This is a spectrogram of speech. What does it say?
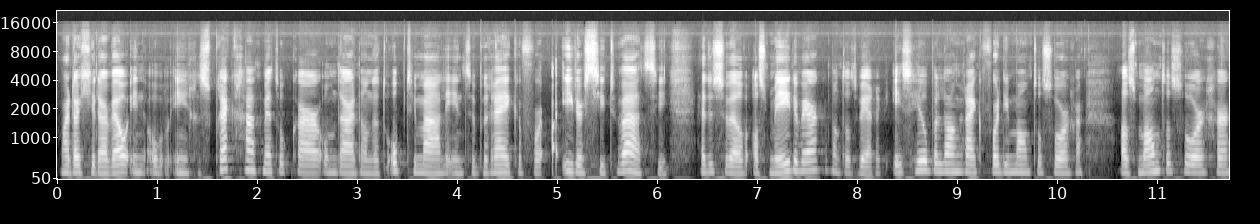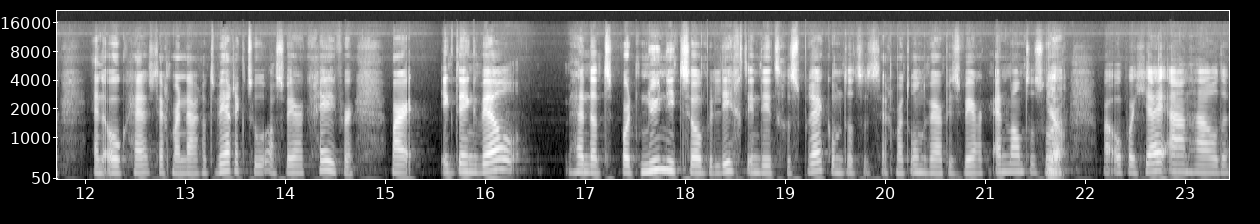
Maar dat je daar wel in, op, in gesprek gaat met elkaar om daar dan het optimale in te bereiken voor ieders situatie. Dus zowel als medewerker, want dat werk is heel belangrijk voor die mantelzorger, als mantelzorger en ook he, zeg maar naar het werk toe als werkgever. Maar ik denk wel en dat wordt nu niet zo belicht in dit gesprek, omdat het, zeg maar, het onderwerp is werk en mantelzorg. Maar ook wat jij aanhaalde,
